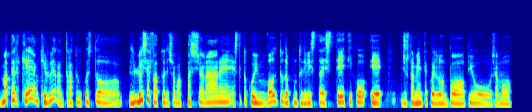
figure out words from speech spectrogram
ma perché anche lui era entrato in questo. Lui si è fatto, diciamo, appassionare, è stato coinvolto dal punto di vista estetico e giustamente quello un po' più, diciamo,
